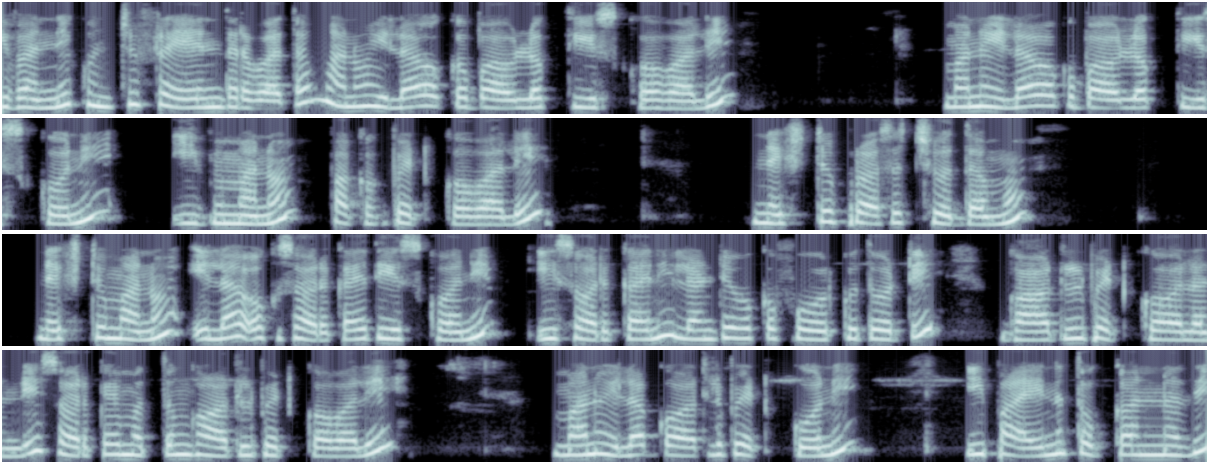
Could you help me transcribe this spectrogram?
ఇవన్నీ కొంచెం ఫ్రై అయిన తర్వాత మనం ఇలా ఒక బౌల్లోకి తీసుకోవాలి. మనం ఇలా ఒక బౌల్లోకి తీసుకొని ఇవి మనం పక్కకు పెట్టుకోవాలి. నెక్స్ట్ ప్రాసెస్ చూద్దాము. నెక్స్ట్ మనం ఇలా ఒక సొరకాయ తీసుకొని ఈ సొరకాయని ఇలాంటి ఒక ఫోర్క్ తోటి ఘాట్లు పెట్టుకోవాలండి. సొరకాయ మొత్తం ఘాట్లు పెట్టుకోవాలి. మనం ఇలా ఘాట్లు పెట్టుకొని ఈ పైన తొక్క అన్నది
